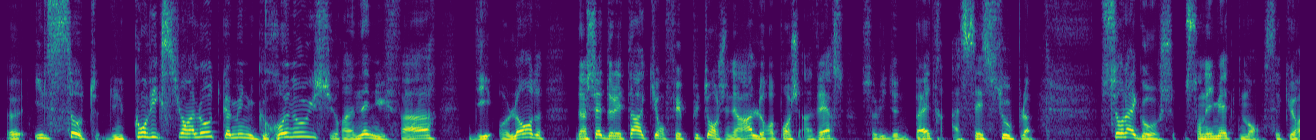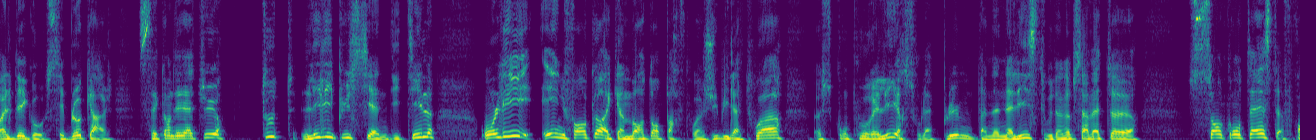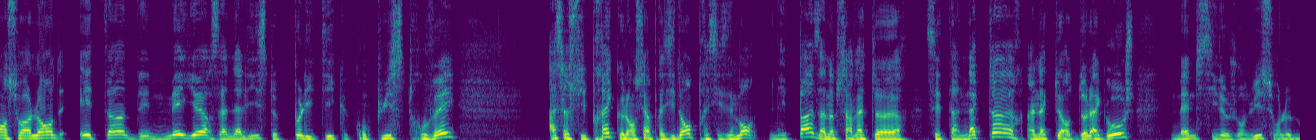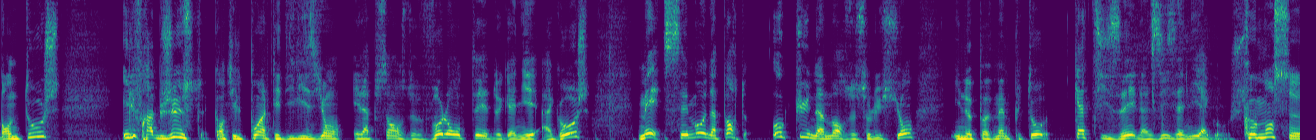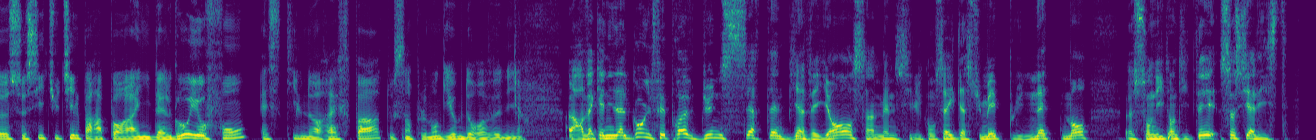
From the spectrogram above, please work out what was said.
Euh, il saute d'une conviction à l'autre comme une grenouille sur un nénuphar, dit Hollande, d'un chef de l'État qui on fait plutôt en général le reproche inverse, celui de ne pas être assez souple. Sur la gauche, son émiettement, ses querelles d'ego, ses blocages, ses candidatures, toutes lilliputiennes, dit-il. On lit, et une fois encore avec un mordant parfois jubilatoire, euh, ce qu'on pourrait lire sous la plume d'un analyste ou d'un observateur. Sans conteste, François Hollande est un des meilleurs analystes politiques qu'on puisse trouver. À ceci près que l'ancien président, précisément, n'est pas un observateur. C'est un acteur, un acteur de la gauche, même s'il est aujourd'hui sur le banc de touche. Il frappe juste quand il pointe les divisions et l'absence de volonté de gagner à gauche, mais ces mots n'apportent aucune amorce de solution. Ils ne peuvent même plutôt qu'attiser la zizanie à gauche. Comment se, situe-t-il par rapport à Anne Hidalgo Et au fond, est-ce qu'il ne rêve pas tout simplement, Guillaume, de revenir? Alors avec Anne Hidalgo, il fait preuve d'une certaine bienveillance, hein, même s'il lui conseille d'assumer plus nettement euh, son identité socialiste.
